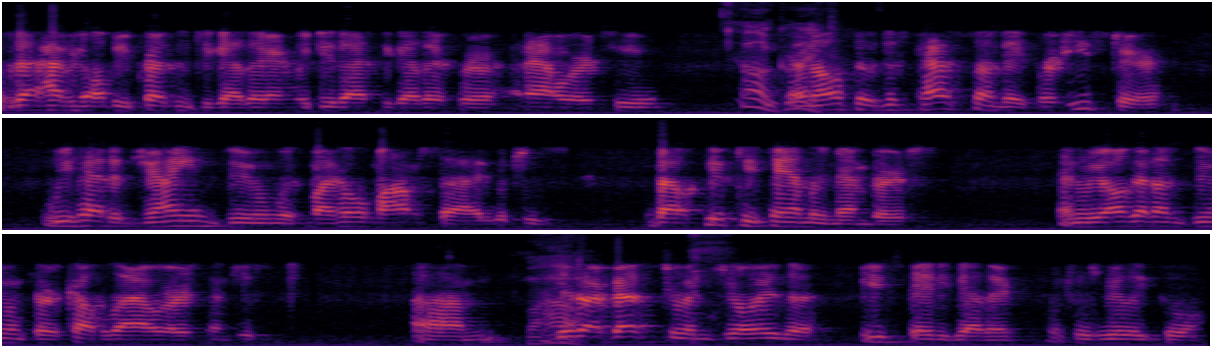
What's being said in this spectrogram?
without having to all be present together, and we do that together for an hour or two. Oh, great. And also, this past Sunday for Easter, we had a giant Zoom with my whole mom's side, which is about 50 family members. And we all got on Zoom for a couple hours and just um, Wow. did our best to enjoy the feast day together, which was really cool.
